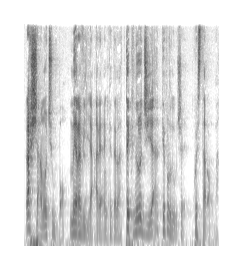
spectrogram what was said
lasciamoci un po' meravigliare anche della tecnologia che produce questa roba.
